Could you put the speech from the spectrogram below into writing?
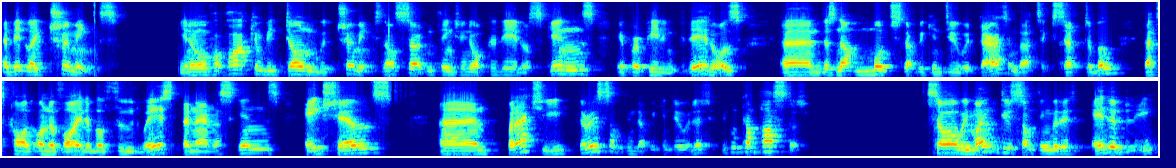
a bit like trimmings. You know, what can be done with trimmings? Now, certain things, you know, potato skins, if we're peeling potatoes, um, there's not much that we can do with that, and that's acceptable. That's called unavoidable food waste, banana skins, eggshells, um, but actually, there is something that we can do with it. We can compost it. So we might do something with it edibly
